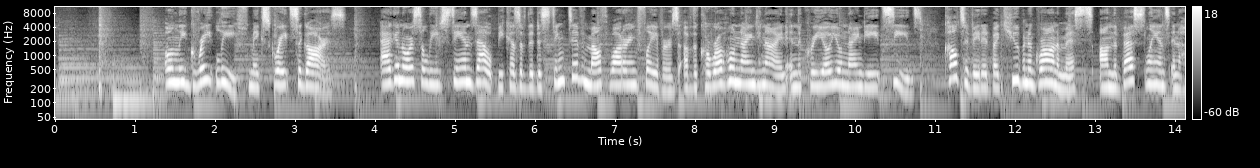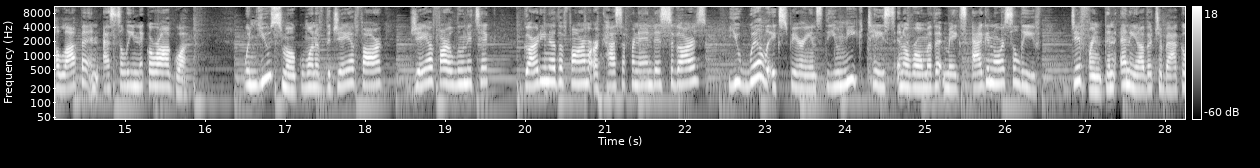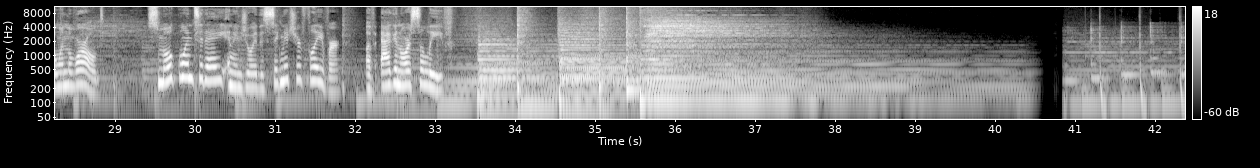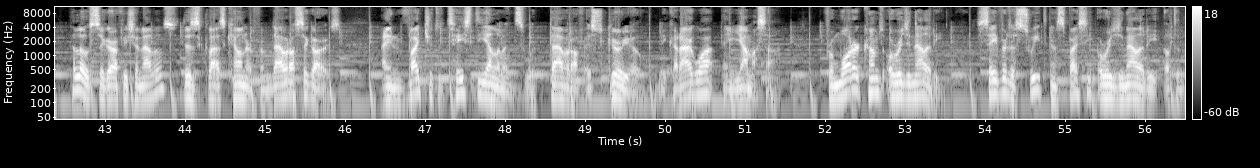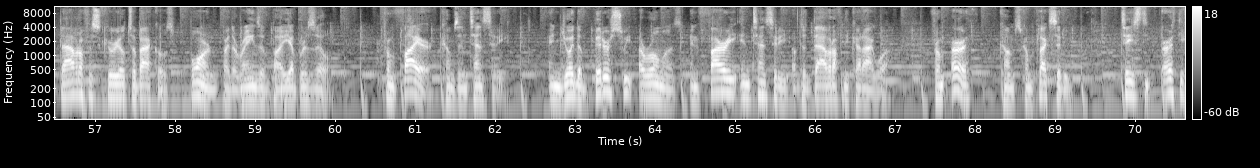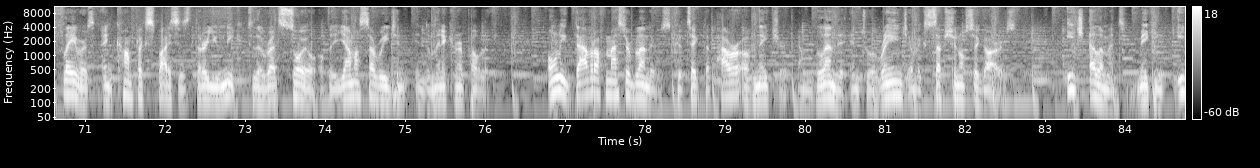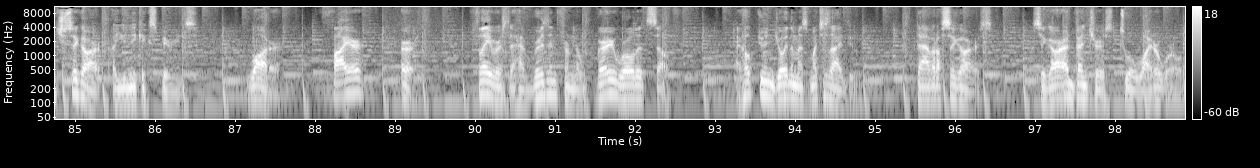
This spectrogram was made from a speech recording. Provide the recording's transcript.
Only Great Leaf makes great cigars. Aganorsa Leaf stands out because of the distinctive mouthwatering flavors of the Corojo 99 and the Criollo 98 seeds, cultivated by Cuban agronomists on the best lands in Jalapa and Esteli, Nicaragua. When you smoke one of the JFR, JFR Lunatic, Guardian of the Farm, or Casa Fernandez cigars, you will experience the unique taste and aroma that makes Aganorsa Leaf different than any other tobacco in the world. Smoke one today and enjoy the signature flavor of Aganorsa Leaf. Hello, cigar aficionados. This is Klaus Kelner from Davidoff Cigars. I invite you to taste the elements with Davidoff Escurio, Nicaragua, and Yamasa. From water comes originality. Savor the sweet and spicy originality of the Davidoff Escurio tobaccos born by the rains of Bahia, Brazil. From fire comes intensity. Enjoy the bittersweet aromas and fiery intensity of the Davidoff Nicaragua. From earth comes complexity. Taste the earthy flavors and complex spices that are unique to the red soil of the Yamasa region in Dominican Republic. Only Davidoff Master Blenders could take the power of nature and blend it into a range of exceptional cigars. Each element making each cigar a unique experience. Water, fire, earth. Flavors that have risen from the very world itself. I hope you enjoy them as much as I do. Davidoff Cigars. Cigar adventures to a wider world.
